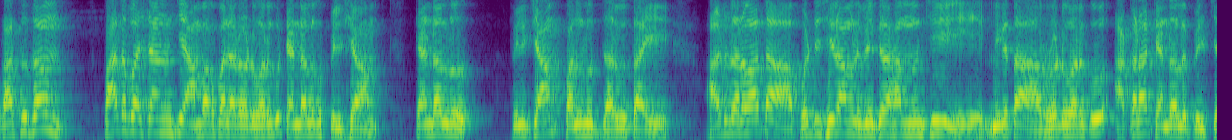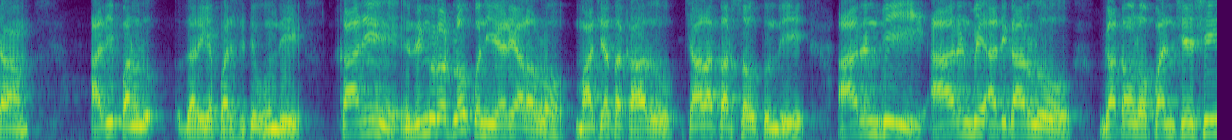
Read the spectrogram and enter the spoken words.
ప్రస్తుతం పాత బస్టాండ్ నుంచి అంబకపల్లి రోడ్డు వరకు టెండర్లకు పిలిచాం. టెండర్లు పిలిచాం పనులు జరుగుతాయి. అటు తర్వాత పొట్టి శ్రీరాములు విగ్రహం నుంచి మిగతా రోడ్డు వరకు అక్కడ టెండర్లు పిలిచాం. అది పనులు జరిగే పరిస్థితి ఉంది. కానీ రింగ్ రోడ్లో కొన్ని ఏరియాలలో మా చేత కాదు చాలా ఖర్చు అవుతుంది. ఆర్ఎన్బి ఆర్ఎన్బి అధికారులు గతంలో పనిచేసి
